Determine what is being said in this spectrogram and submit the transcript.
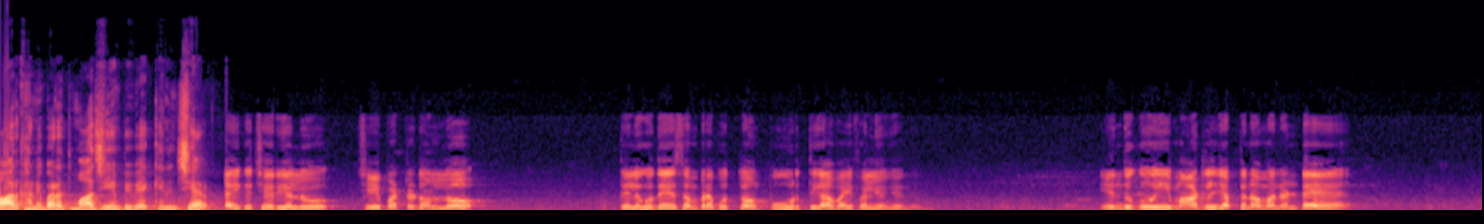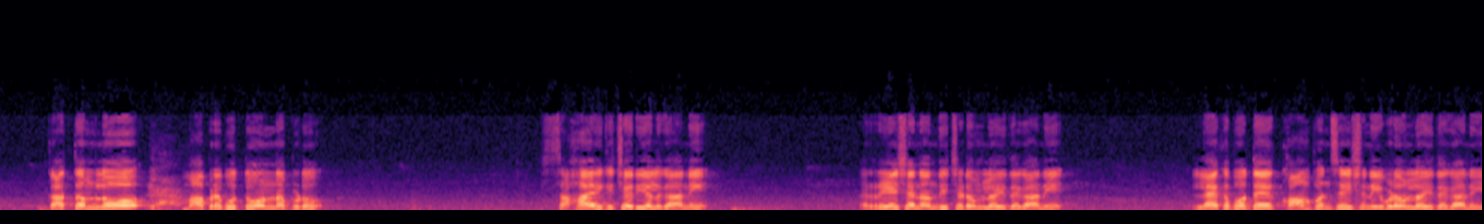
మార్గాని భరత్ మాజీ ఎంపీ వ్యాఖ్యానించారు. సహాయక చర్యలు చేపట్టడంలో తెలుగుదేశం ప్రభుత్వం పూర్తిగా వైఫల్యం చెందింది. ఎందుకు ఈ మాటలు చెప్తున్నామనంటే గతంలో మా ప్రభుత్వం ఉన్నప్పుడు సహాయక చర్యలు కానీ రేషన్ అందించడంలో అయితే కానీ లేకపోతే కాంపన్సేషన్ ఇవ్వడంలో అయితే కానీ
